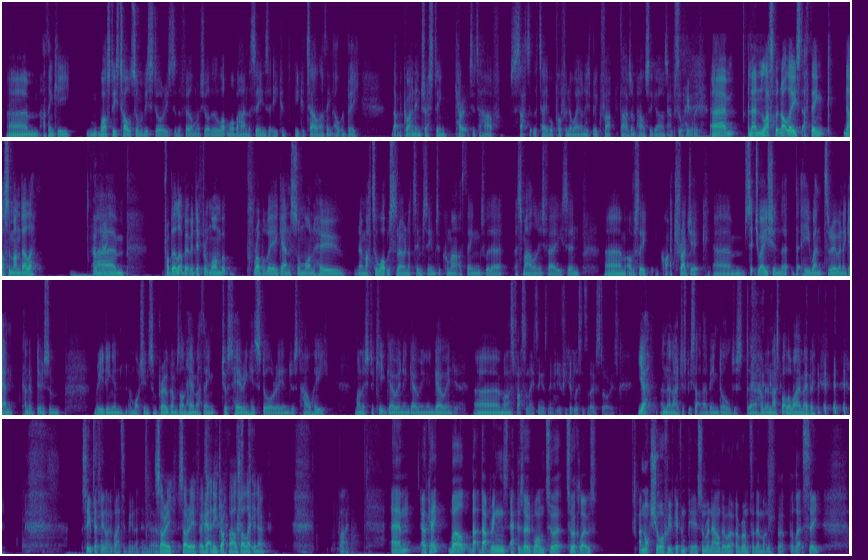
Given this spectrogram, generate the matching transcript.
Um, I think he, whilst he's told some of his stories to the film, I'm sure there's a lot more behind the scenes that he could he could tell. And I think that would be that'd be quite an interesting character to have sat at the table puffing away on his big fat thousand pound cigars. Absolutely. Um, and then last but not least, I think Nelson Mandela. Okay. Um, probably a little bit of a different one, but probably again someone who, no matter what was thrown at him, seemed to come out of things with a, a smile on his face, and um, obviously quite a tragic um, situation that that he went through. And again, kind of doing some reading and, and watching some programs on him, I think just hearing his story and just how he managed to keep going and going and going. Yeah. Um, well, that's fascinating, isn't it? If you, if you could listen to those stories. Yeah, and then I'd just be sat there being dull, just uh, having a nice bottle of wine, maybe. So you've definitely not invited me then. In, sorry, sorry. If I get any dropouts, I'll let you know. Fine. Um, okay. Well, that that brings episode one to a to a close. I'm not sure if we've given Piers and Ronaldo a, a, run for their money, but but let's see.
